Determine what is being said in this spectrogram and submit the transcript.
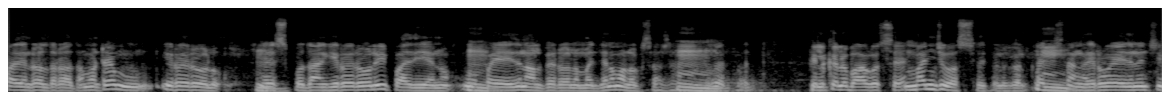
పదిహేను రోజుల తర్వాత అంటే ఇరవై రోజులు. వేసుకో దానికి ఇరవై రోజులు ఈ పదిహేను ముప్పై ఐదు నలభై రోజుల మధ్యన మళ్ళీ ఒకసారి పిలకలు బాగా వస్తాయి మంచిగా వస్తాయి పిలకలు. ఖచ్చితంగా ఇరవై ఐదు నుంచి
